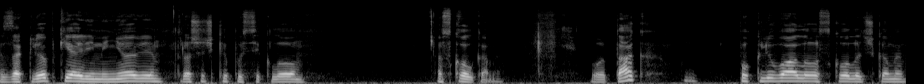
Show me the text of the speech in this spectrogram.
закльопки алюміньові, трошечки посікло осколками. Отак поклювало осколочками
